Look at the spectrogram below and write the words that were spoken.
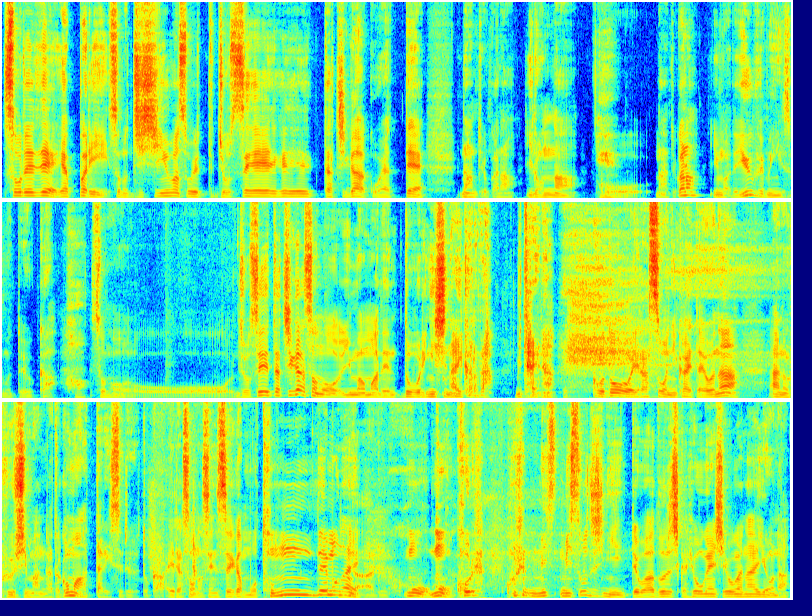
それでやっぱりその地震はそうやって女性たちがこうやって、なんていうかな、いろんな、こうなんていうかな、今で言うフェミニズムというか、その女性たちがその今まで通りにしないからだみたいなことを偉そうに書いたようなあの風刺漫画とかもあったりするとか、偉そうな先生がもうとんでもない、もうもうこれ、これミ、ミソジニーってワードでしか表現しようがないような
